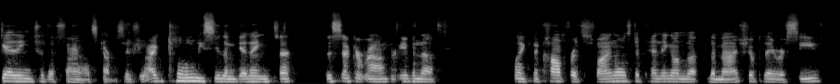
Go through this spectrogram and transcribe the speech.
getting to the finals conversation. I totally see them getting to the second round or even the like the conference finals, depending on the, the matchup they receive.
